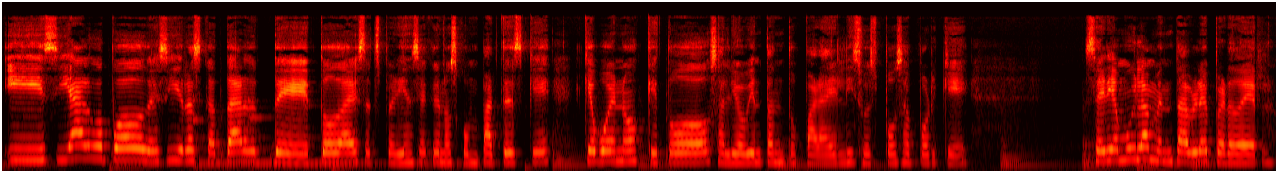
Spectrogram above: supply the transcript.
Y si algo puedo decir, rescatar de toda esa experiencia que nos comparte es que qué bueno que todo salió bien tanto para él y su esposa porque sería muy lamentable perder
